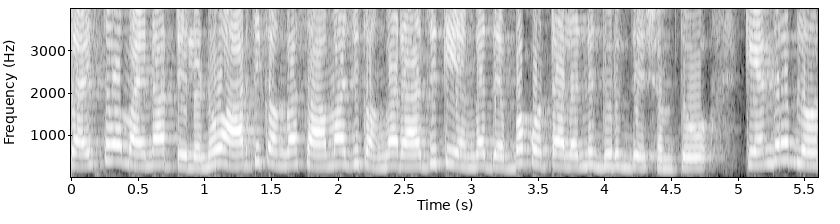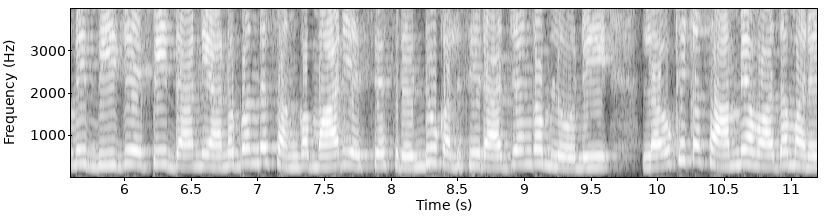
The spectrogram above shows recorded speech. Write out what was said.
క్రైస్తవ మైనార్టీలను ఆర్థికంగా సామాజికంగా రాజకీయంగా దెబ్బ కొట్టాలనే దురుద్దేశంతో కేంద్రంలోని బీజేపీ దాని అనుబంధ సంఘం ఆర్ఎస్ఎస్ రెండూ కలిసి రాజ్యాంగంలోని లౌకిక సామ్యవాదం అనే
